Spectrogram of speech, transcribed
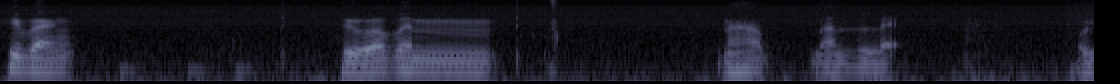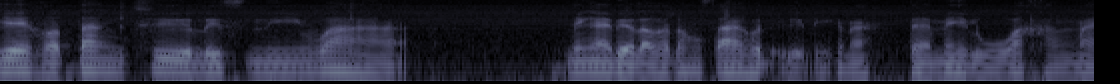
พี่แบงค์ถือว่าเป็นนะครับ นั่นแหละ โอเคเขาตั้งชื่อลิสต์นี้ว่ายังไงเดี๋ยวเราก็ต้องสร้างคนอื่นอีกนะ แต่ไม่รู้ว่าครั้งไหน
